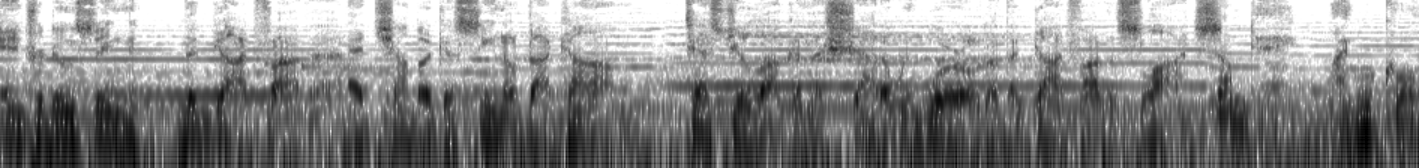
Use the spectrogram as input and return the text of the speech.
Introducing The Godfather at ChumbaCasino.com. Test your luck in the shadowy world of The Godfather slot. Someday, I will call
